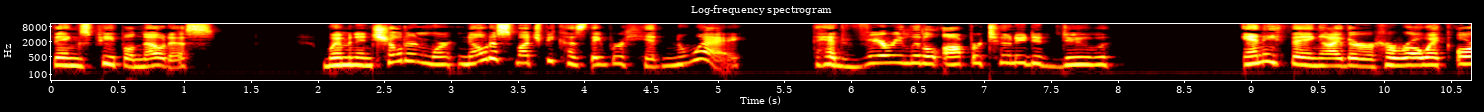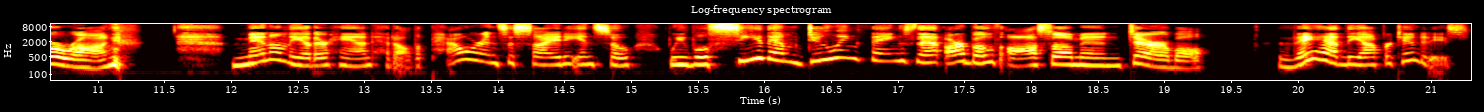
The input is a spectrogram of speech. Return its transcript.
Things people notice. Women and children weren't noticed much because they were hidden away. They had very little opportunity to do anything either heroic or wrong. Men, on the other hand, had all the power in society, and so we will see them doing things that are both awesome and terrible. They had the opportunities.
